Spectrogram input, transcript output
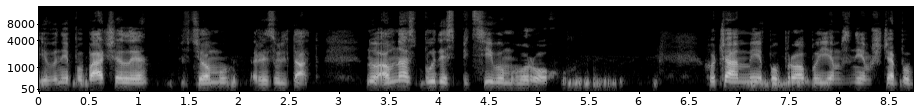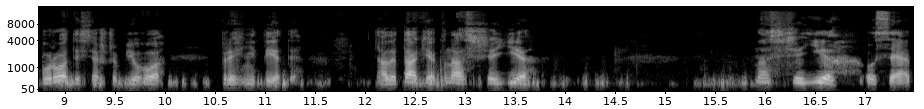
і вони побачили в цьому результат. Ну, а в нас буде з підсівом гороху. Хоча ми попробуємо з ним ще поборотися, щоб його пригнітити. Але так як в нас ще є в нас ще є осет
